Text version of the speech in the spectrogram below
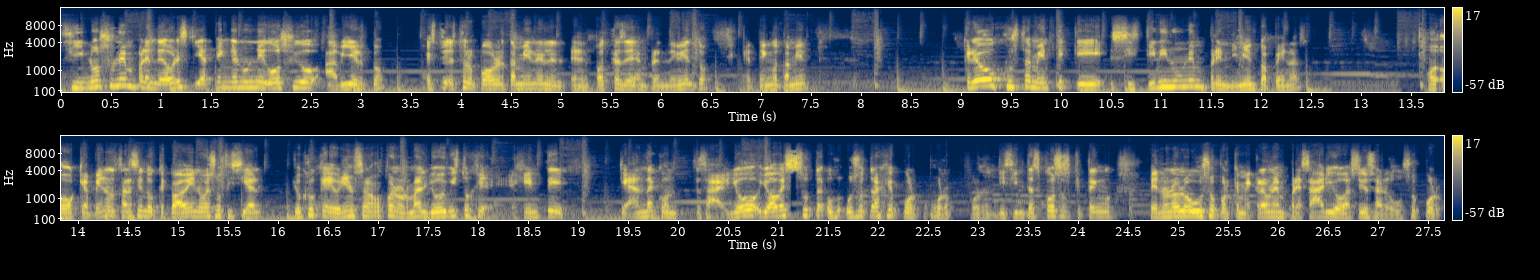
Si no son emprendedores que ya tengan un negocio abierto, esto, esto lo puedo hablar también en el, en el podcast de emprendimiento que tengo también. Creo justamente que si tienen un emprendimiento apenas, o, que apenas lo están haciendo, que todavía no es oficial, yo creo que deberían usar ropa normal. Yo he visto gente que anda con, o sea, yo, yo a veces uso traje por, por, por, distintas cosas que tengo, pero no lo uso porque me crea un empresario así, o sea, lo uso por,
